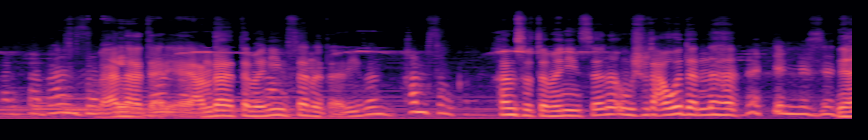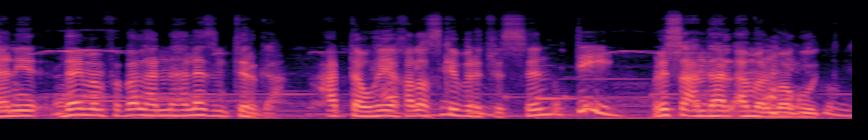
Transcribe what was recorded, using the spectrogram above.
مرتبان زيتون. بقالها تقريبا عندها 80 سنة تقريبا. 85 85 سنة ومش متعودة إنها يعني دايما في بالها إنها لازم ترجع حتى وهي خلاص كبرت في السن ولسه عندها الأمل موجود.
